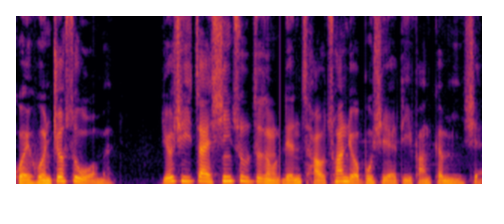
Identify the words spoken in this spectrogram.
鬼魂就是我们，尤其在新宿这种人潮川流不息的地方更明显。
